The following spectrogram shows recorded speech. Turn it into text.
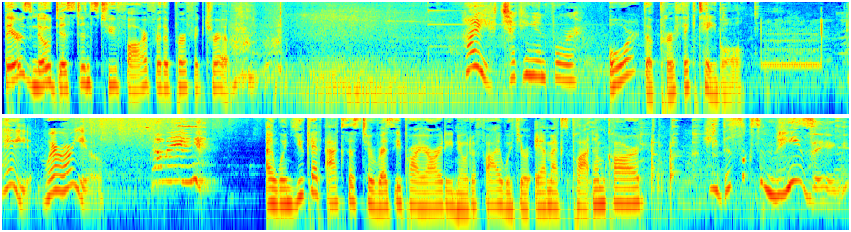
There's no distance too far for the perfect trip. Hi, checking in for. Or the perfect table. Hey, where are you? Coming. And when you get access to Resy Priority Notify with your Amex Platinum card Hey, this looks amazing.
